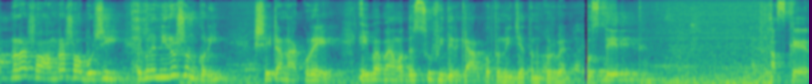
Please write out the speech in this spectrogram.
আপনারা সহ, আমরা সহ বসি, এগুলো নিরসন করি। সেটা না করে এইভাবে আমাদের সুফিদেরকে আর কত নির্যাতন করবেন? উপস্থিত আজকের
